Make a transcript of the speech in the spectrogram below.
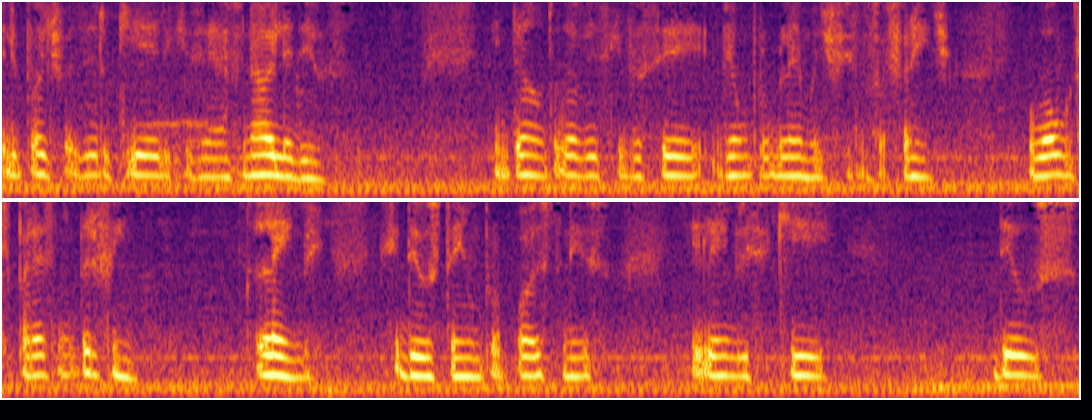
Ele pode fazer o que ele quiser, afinal, ele é Deus. Então, toda vez que você vê um problema difícil na sua frente, ou algo que parece não ter fim, lembre que Deus tem um propósito nisso. E lembre-se que Deus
